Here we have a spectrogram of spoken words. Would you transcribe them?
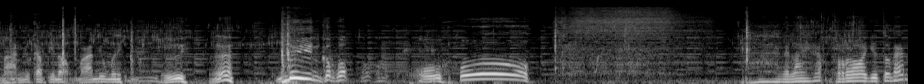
หมานอยู่กับพี่น้องหมานอยู่มันเฮ้ยเอ้อดินครับผมโอ้โหไม่เป็นไรครับ รออยู่ตรงนั้น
